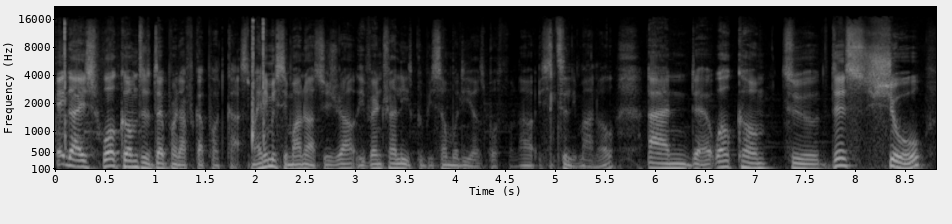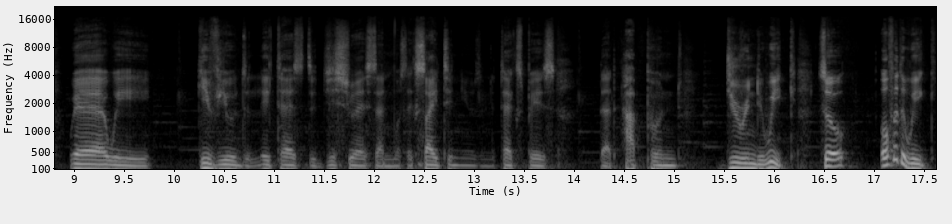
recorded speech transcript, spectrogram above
Hey guys, welcome to the TechPoint Africa podcast. My name is Emmanuel as usual. Eventually, it could be somebody else, but for now, it's still Emmanuel. And uh, welcome to this show where we give you the latest, the gist and most exciting news in the tech space that happened during the week. So, over the week,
